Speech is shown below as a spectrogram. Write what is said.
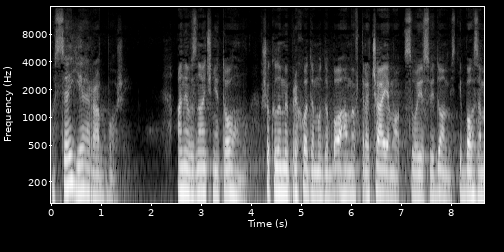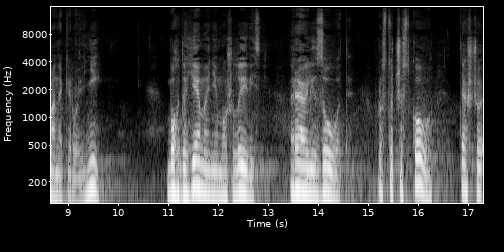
Ось це є раб Божий, а не в значенні того, що коли ми приходимо до Бога, ми втрачаємо свою свідомість, і Бог за мене керує. Ні. Бог дає мені можливість реалізовувати просто частково те, що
